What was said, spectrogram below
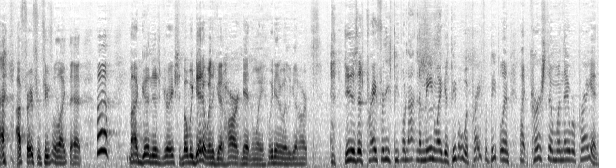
I, pray for people like that. Ah, my goodness gracious. But we did it with a good heart, didn't we? We did it with a good heart. Jesus says, pray for these people, not in a mean way, because people would pray for people and like curse them when they were praying.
